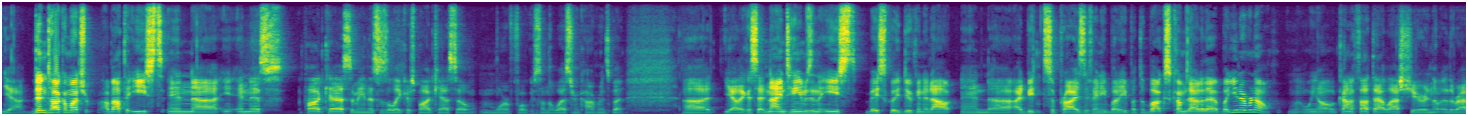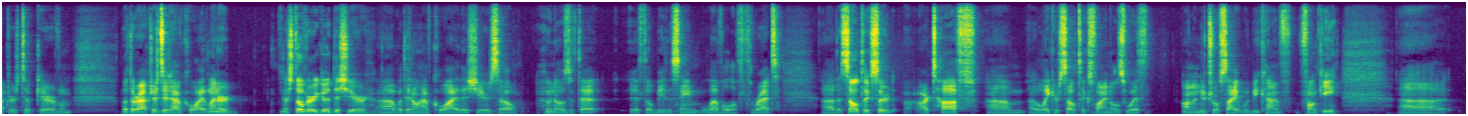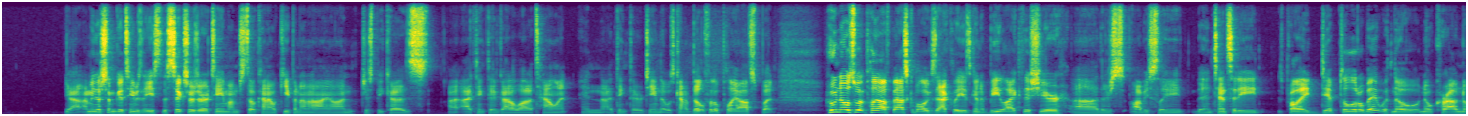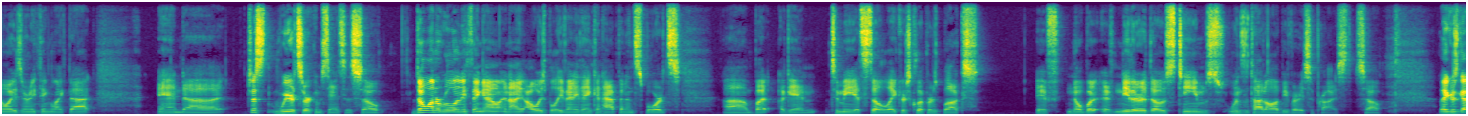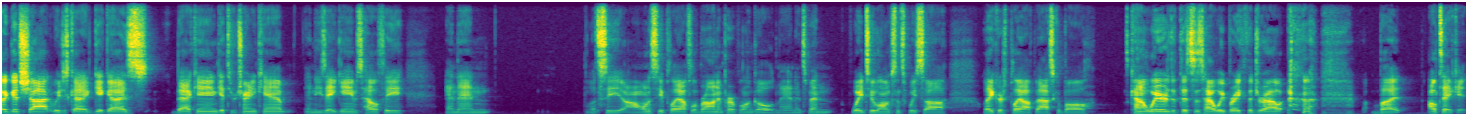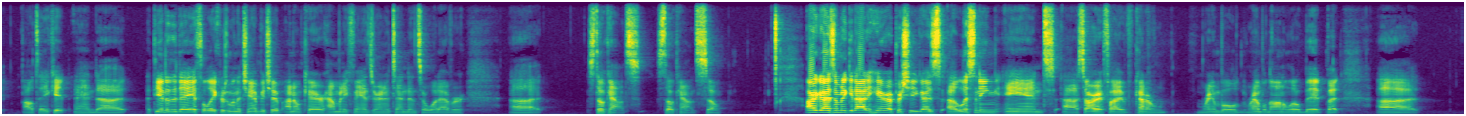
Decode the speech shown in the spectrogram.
yeah, didn't talk much about the East in uh, in this podcast. I mean, this is a Lakers podcast, so I'm more focused on the Western Conference. But uh, yeah, like I said, nine teams in the East basically duking it out, and uh, I'd be surprised if anybody but the Bucks comes out of that. But you never know. We kind of thought that last year, and the, the, Raptors took care of them. But the Raptors did have Kawhi Leonard. They're still very good this year, uh, but they don't have Kawhi this year, so who knows if that if they'll be the same level of threat. Uh, the Celtics are are tough. Um, Lakers Celtics finals with on a neutral site would be kind of funky. Uh, yeah, I mean, there's some good teams in the East. The Sixers are a team I'm still kind of keeping an eye on just because I, I think they've got a lot of talent, and I think they're a team that was kind of built for the playoffs. But who knows what playoff basketball exactly is going to be like this year? Uh, there's obviously the intensity is probably dipped a little bit with no no crowd noise or anything like that, and uh, just weird circumstances. So don't want to rule anything out, and I always believe anything can happen in sports. Uh, but again, to me, it's still Lakers, Clippers, Bucks. If nobody, if neither of those teams wins the title, I'd be very surprised. So, Lakers got a good shot. We just got to get guys back in, get through training camp, and these eight games healthy, and then let's see. I want to see playoff LeBron in purple and gold. Man, it's been way too long since we saw Lakers playoff basketball. It's kind of weird that this is how we break the drought, but I'll take it. I'll take it. And uh, at the end of the day, if the Lakers win the championship, I don't care how many fans are in attendance or whatever. Uh, still counts. Still counts. So, all right, guys, I'm gonna get out of here. I appreciate you guys uh, listening, and uh, sorry if I've kind of rambled rambled on a little bit, but uh,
